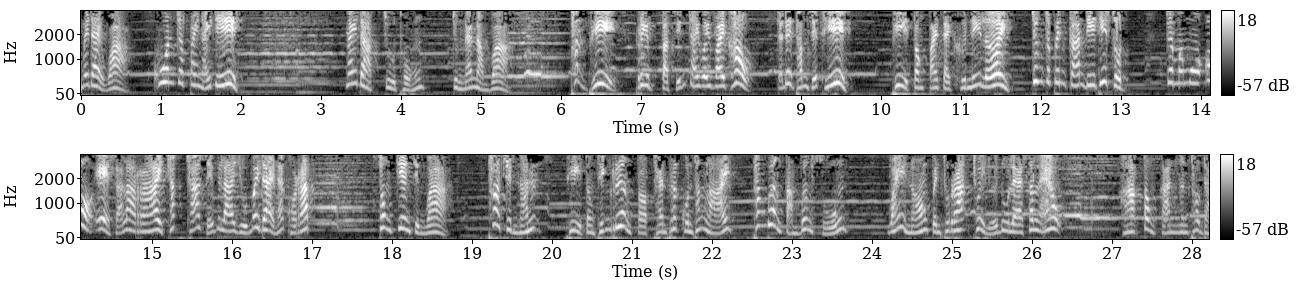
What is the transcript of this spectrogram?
ไม่ได้ว่า ควรจะไปไหนดีนายดาบจู่ถงจึงแนะนำว่า ท่านพี่รีบตัดสินใจไวๆเข้า จะได้ทำเสียที พี่ต้องไปแต่คืนนี้เลย จึงจะเป็นการดีที่สุด จะมาโมโอเอสาราราย ชักช้าเสียเวลาอยู่ไม่ได้นะขอรับ ส่งเจียงจึงว่า ถ้าเช่นนั้น พี่ต้องทิ้งเรื่องตอบแทนพระคุณทั้งหลาย ทั้งเบื้องต่ำเบื้องสูง ไว้ให้น้องเป็นธุระช่วยเหลือดูแลซะแล้ว หากต้องการเงินเท่าใด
